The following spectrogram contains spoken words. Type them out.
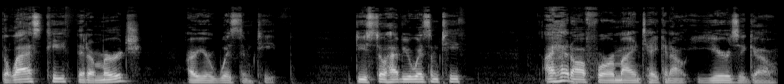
The last teeth that emerge are your wisdom teeth. Do you still have your wisdom teeth? I had all four of mine taken out years ago.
